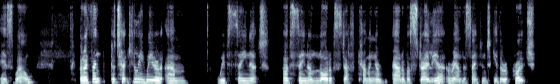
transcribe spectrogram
as well. But I think particularly where um, we've seen it, I've seen a lot of stuff coming out of Australia around the Safe and Together approach.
